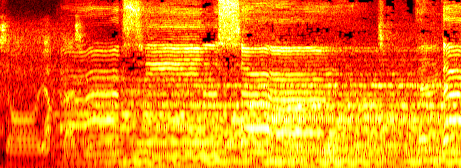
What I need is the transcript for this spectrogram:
So, yep, that's it. I've seen the signs, and I've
